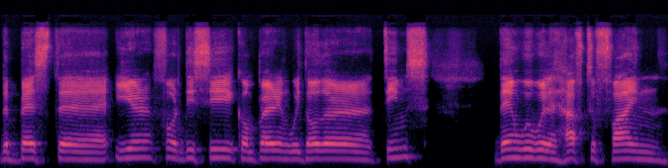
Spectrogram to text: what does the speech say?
the best uh, year for DC comparing with other teams, then we will have to find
